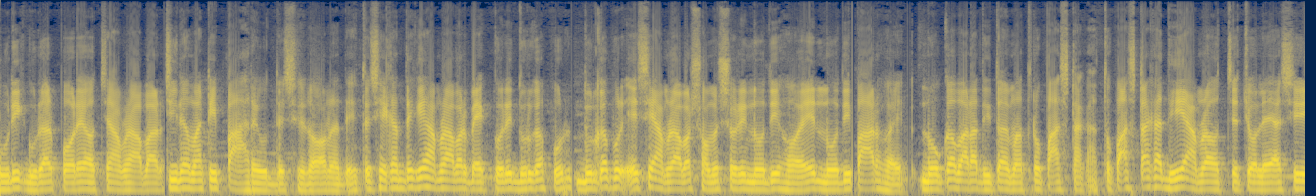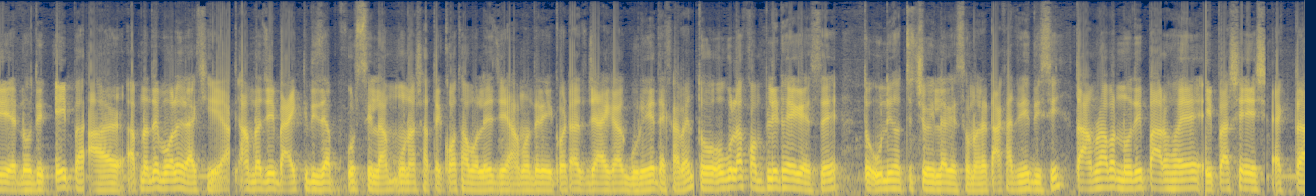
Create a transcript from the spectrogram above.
ঘুরি। ঘুরার পরে হচ্ছে আমরা আবার চীনামাটি পাহাড়ের উদ্দেশ্যে রওনা দিই। তো সেখান থেকে আমরা আবার ব্যাক করি দুর্গাপুর। দুর্গাপুর এসে আমরা আবার সোমেশ্বরী নদী হয়ে নদী পার হয়ে নৌকা ভাড়া দিতে হয় মাত্র পাঁচ টাকা। তো পাঁচ টাকা দিয়ে আমরা হচ্ছে চলে আসি নদীর এই পার আর আপনাদের বলে রাখি, আমরা যে বাইক রিজার্ভ করছিলাম, ওনার সাথে কথা বলে যে আমাদের এই কটা জায়গা ঘুরিয়ে দেখাবেন। তো ওগুলা কমপ্লিট হয়ে গেছে, তো উনি হচ্ছে চইলা গেছে, ওনারা টাকা দিয়ে দিছি। তো আমরা আবার নদী পার হয়ে এই পাশে এসে একটা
